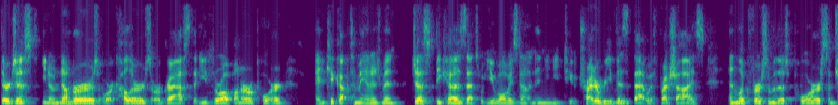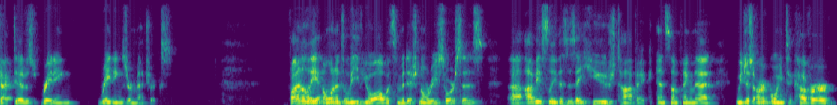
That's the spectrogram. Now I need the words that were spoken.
They're just, you know, numbers or colors or graphs that you throw up on a report and kick up to management just because that's what you've always done and you need to. Try to revisit that with fresh eyes and look for some of those poor subjectives rating ratings or metrics. Finally, I wanted to leave you all with some additional resources. Uh, obviously, this is a huge topic and something that we just aren't going to cover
